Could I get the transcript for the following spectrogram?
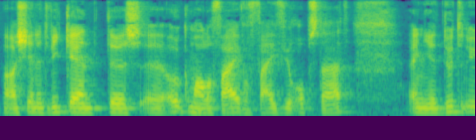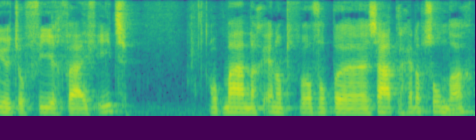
Maar als je in het weekend dus uh, ook om half vijf of vijf uur opstaat. En je doet een uurtje of vier, vijf iets. Op maandag en op, of op uh, zaterdag en op zondag.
